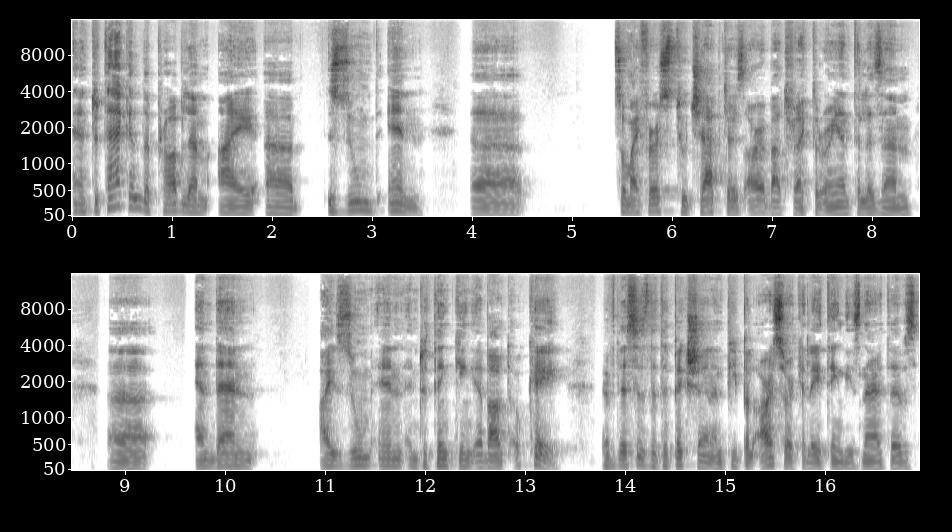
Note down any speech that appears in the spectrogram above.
And to tackle the problem, I uh, zoomed in. Uh, so my first two chapters are about fractal Orientalism. Uh, and then I zoom in into thinking about okay, if this is the depiction and people are circulating these narratives,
